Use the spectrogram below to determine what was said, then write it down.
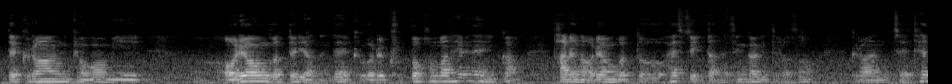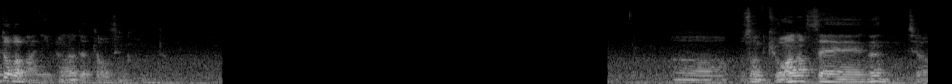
근데 그런 경험이 어, 어려운 것들이었는데 그거를 극복 한번 해내니까 다른 어려운 것도 할 수 있다는 생각이 들어서 그런 제 태도가 많이 변화됐다고 생각합니다. 우선 교환학생은 제가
